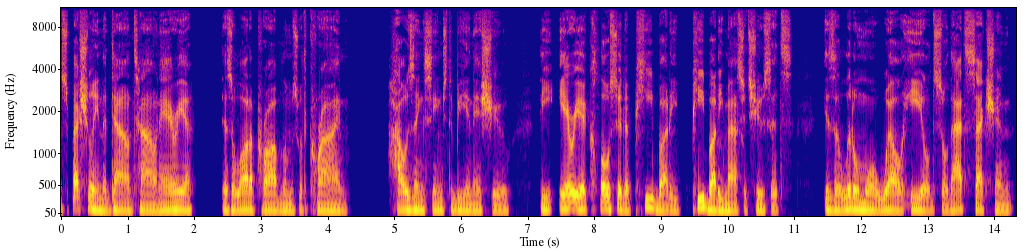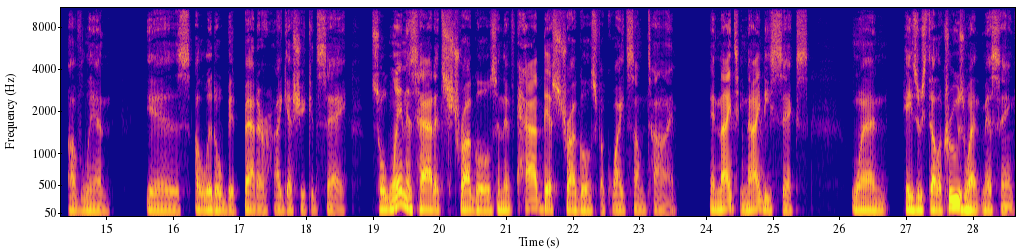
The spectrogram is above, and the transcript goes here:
especially in the downtown area. There's a lot of problems with crime. Housing seems to be an issue. The area closer to Peabody, Peabody, Massachusetts, is a little more well heeled. So that section of Lynn is a little bit better, I guess you could say. So Lynn has had its struggles and they've had their struggles for quite some time. In 1996, when Jesus de la Cruz went missing,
